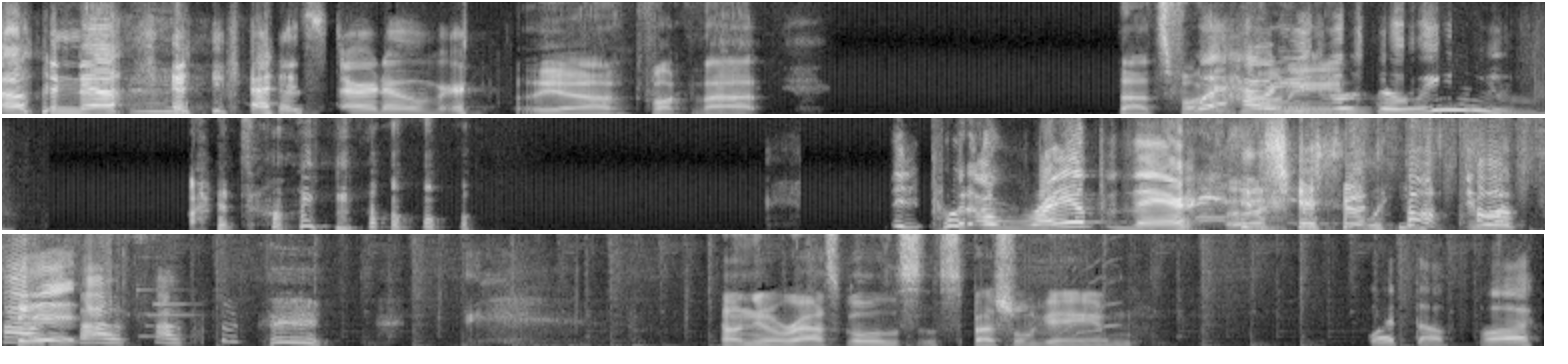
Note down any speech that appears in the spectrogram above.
Oh no, you gotta start over. Yeah, fuck that. That's fucking What? How funny. are you supposed to leave? I don't know. They put a ramp there. It just leads to a pit. Telling you, Rascal is a special game. What the fuck?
